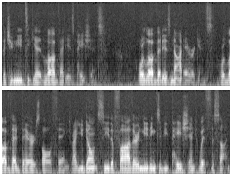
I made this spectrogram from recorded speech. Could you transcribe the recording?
that you need to get love that is patient or love that is not arrogant or love that bears all things, right? You don't see the Father needing to be patient with the Son.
